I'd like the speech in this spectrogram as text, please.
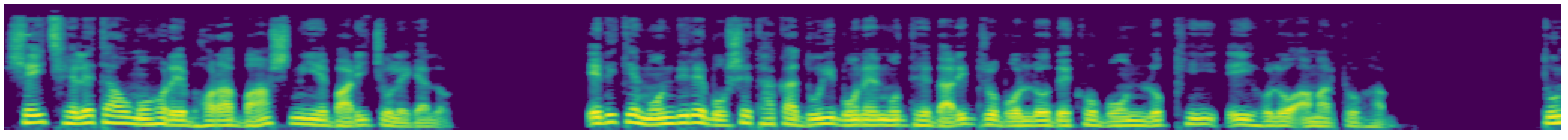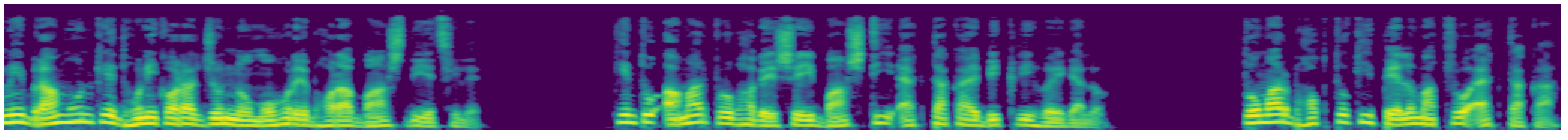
সেই ছেলেটাও মোহরে ভরা বাঁশ নিয়ে বাড়ি চলে গেল। এদিকে মন্দিরে বসে থাকা দুই বোনের মধ্যে দারিদ্র বলল, দেখো বোন লক্ষ্মী, এই হল আমার প্রভাব। তুমি ব্রাহ্মণকে ধনী করার জন্য মোহরে ভরা বাঁশ দিয়েছিলে। কিন্তু আমার প্রভাবে সেই বাঁশটি এক টাকায় বিক্রি হয়ে গেল। তোমার ভক্ত কি পেল মাত্র এক টাকা?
